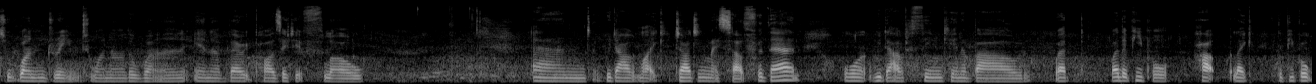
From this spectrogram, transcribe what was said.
to one dream to another one in a very positive flow. and without like judging myself for that or without thinking about what the people how like the people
